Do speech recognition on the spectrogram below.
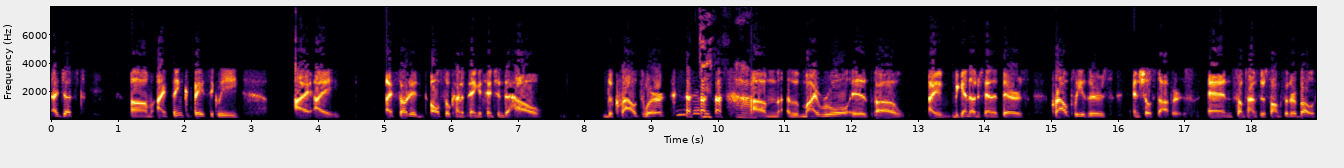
I just um I think basically I I I started also kind of paying attention to how the crowds were. um, my rule is uh, I began to understand that there's crowd pleasers and showstoppers, and sometimes there's songs that are both.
